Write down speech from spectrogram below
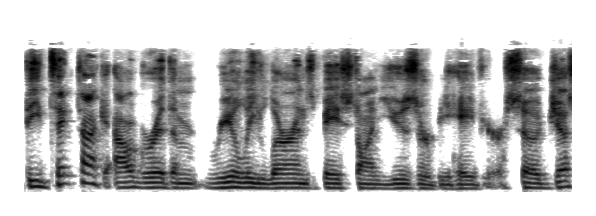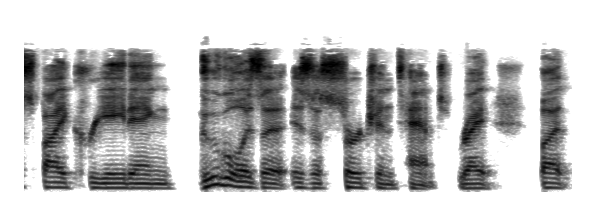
The TikTok algorithm really learns based on user behavior. So just by creating Google is a is a search intent, right? But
